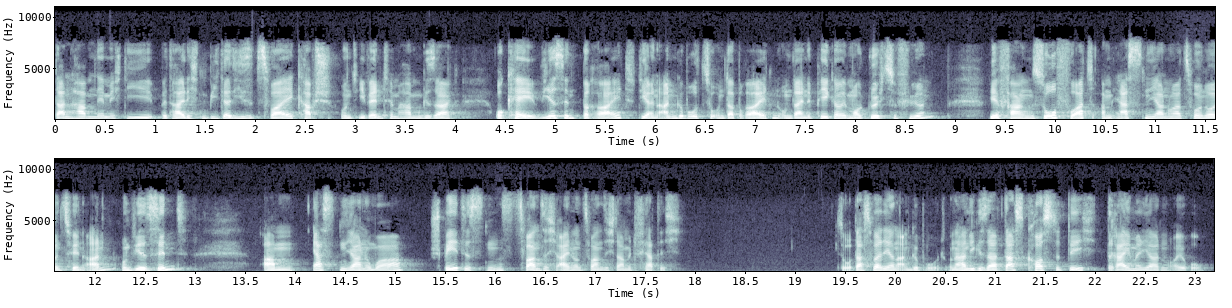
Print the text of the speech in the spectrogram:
Dann haben nämlich die beteiligten Bieter, diese zwei, Kapsch und Eventim, haben gesagt, okay, wir sind bereit, dir ein Angebot zu unterbreiten, um deine Pkw-Maut durchzuführen. Wir fangen sofort am 1. Januar 2019 an und wir sind am 1. Januar spätestens 2021 damit fertig. So, das war deren Angebot. Und dann haben die gesagt, das kostet dich drei Milliarden Euro.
